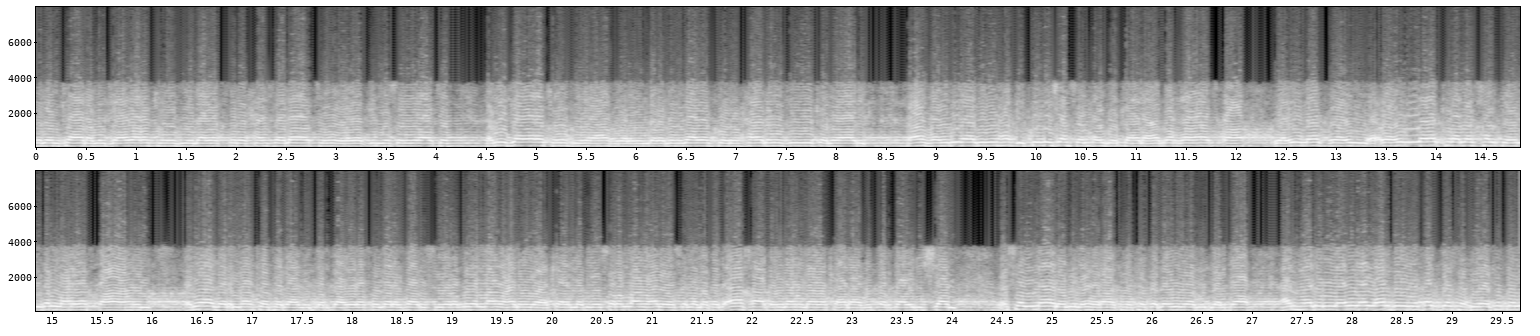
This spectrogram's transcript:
فمن كان مجاورته فيما يكثر حسناته ويقل سيئاته فمجاورته فيها أفضل من درجة لا يكون حاله فيه كذلك. فأفضل بهذه حق كل شخص حيث كان أبر وأتقى وإن وإن وإن أكرم الخلق عند الله أتقاهم ولهذا لما كتب أبو الدرداء إلى سلمان الفارسي رضي الله عنه وكان النبي صلى الله عليه وسلم قد آخى بينهما وكان أبو الدرداء بالشام وسلمان بن فكتب إلى أبو الدرداء أنهل إلى الأرض المقدسة وكتب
